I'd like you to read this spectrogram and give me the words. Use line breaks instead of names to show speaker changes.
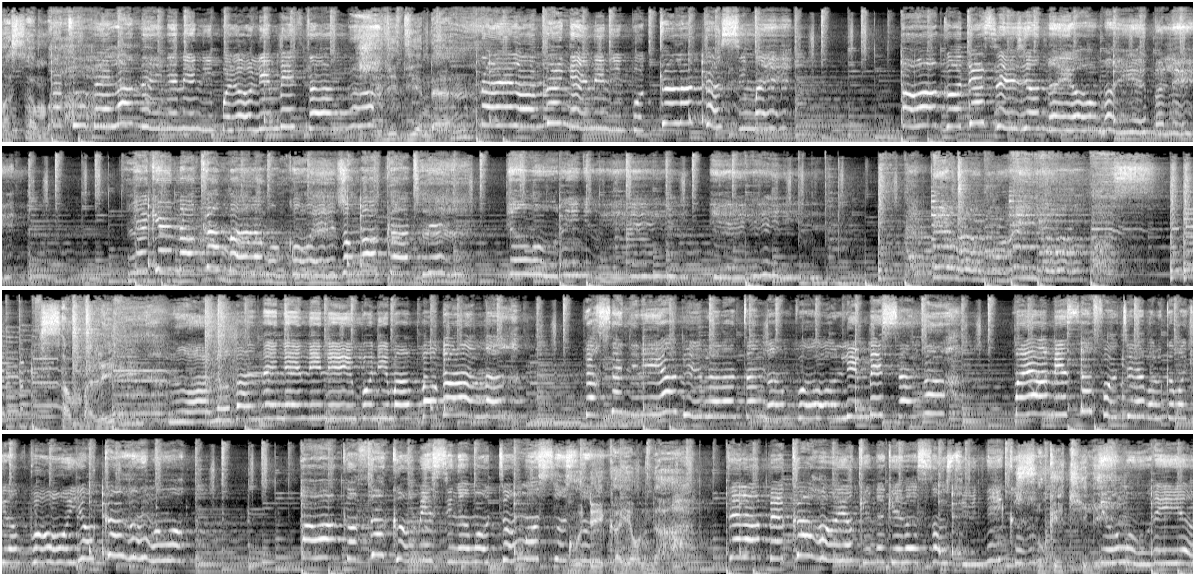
mwasambatumbela
ndenge nini mpo yo olimbitanga
juli dienda eh?
nayela ndenge nini mpo talata nsima awako desizio na yo mayebale ekendaka mbala moko ezongaka te yango sambale aloba ndenge gode kayonda tela peka oyo okendaki la sens unique soke chile yo morio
